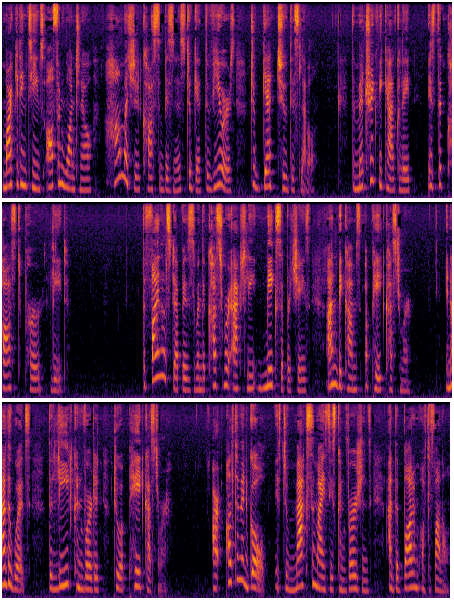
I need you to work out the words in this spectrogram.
marketing teams often want to know how much did it cost the business to get the viewers to get to this level. The metric we calculate is the cost per lead. The final step is when the customer actually makes a purchase and becomes a paid customer. In other words, the lead converted to a paid customer. Our ultimate goal is to maximize these conversions at the bottom of the funnel.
